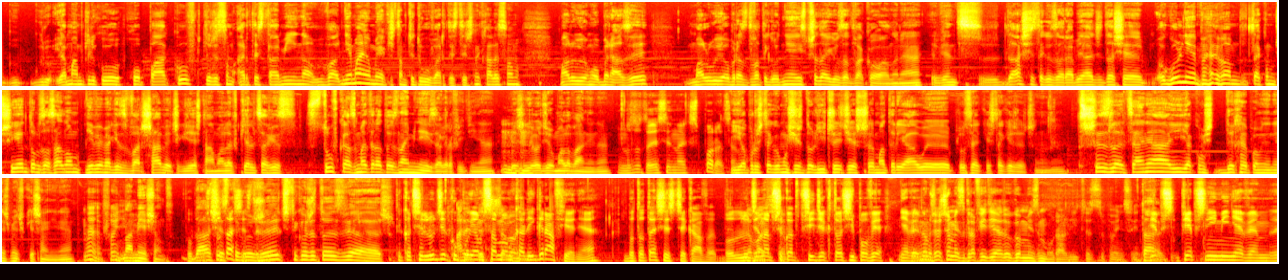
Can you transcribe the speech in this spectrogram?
ja mam kilku chłopaków, którzy są artystami, no, nie mają jakichś tam tytułów artystycznych, ale są, malują obrazy, maluje obraz dwa tygodnie i sprzedaje go za dwa koła, no nie? Więc y, da się z tego zarabiać, da się, ogólnie mam taką przyjętą zasadą, nie wiem jak jest w Warszawie czy gdzieś tam, ale w Kielcach jest stówka z metra to jest najmniej za graffiti, nie? Jeżeli chodzi o malowanie, nie? No to to jest jest jednak spora cena. I oprócz tego musisz doliczyć jeszcze materiały plus jakieś takie rzeczy, no nie? Trzy zlecenia i jakąś dychę powinieneś mieć w kieszeni, nie? Nie, fajnie. Na miesiąc. Po da się z da się tego z tego żyć, tylko że to jest, wiesz... Tylko czy ludzie kupują samą trzeba- kaligrafię, nie? Bo to też jest ciekawe, bo ludzie na właśnie. przykład przyjdzie ktoś i powie, nie wiem, Jedną rzeczą jest graffiti, a drugą jest mural i to jest zupełnie co innego. Tak. pieprz, pieprznij mi, nie wiem,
